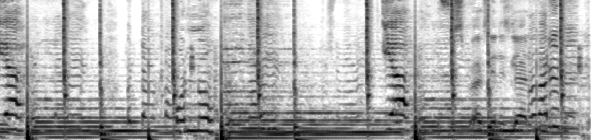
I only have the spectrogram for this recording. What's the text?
Yeah. Oh no. Yeah. Sparks in his got it.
